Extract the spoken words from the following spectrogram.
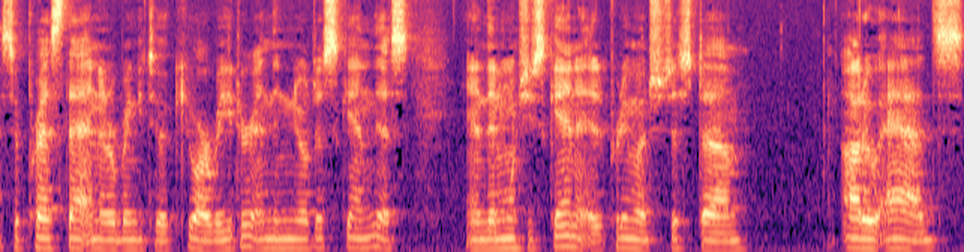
So press that and it'll bring you to a QR reader and then you'll just scan this and then once you scan it it pretty much just um, auto adds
